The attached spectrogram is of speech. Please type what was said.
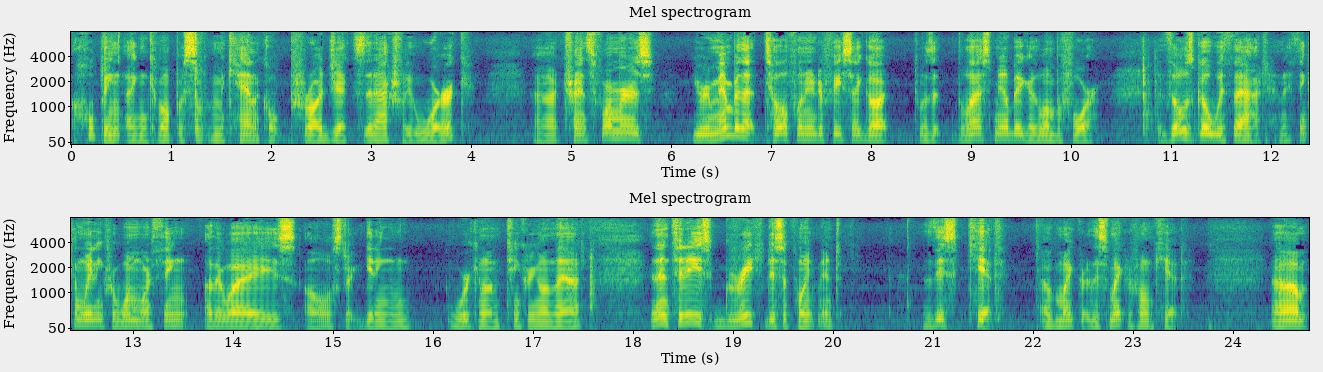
hoping I can come up with some mechanical projects that actually work. Uh, transformers you remember that telephone interface I got? Was it the last mailbag or the one before? Those go with that. And I think I'm waiting for one more thing. Otherwise, I'll start getting working on tinkering on that. And then today's great disappointment, this kit of micro, this microphone kit. Um,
